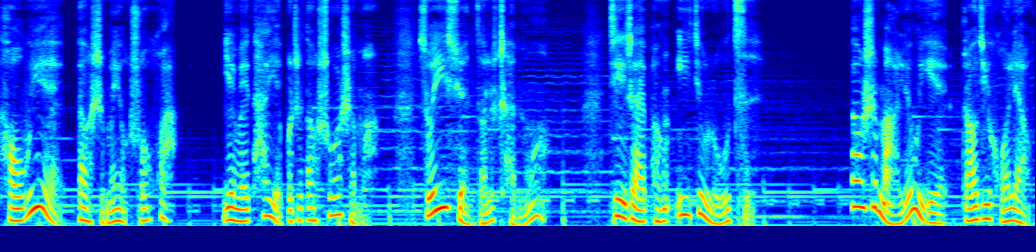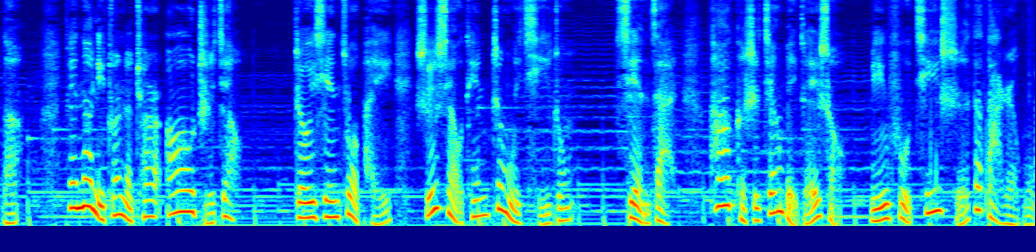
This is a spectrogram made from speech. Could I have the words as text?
侯爷倒是没有说话，因为他也不知道说什么，所以选择了沉默。季载鹏依旧如此，倒是马六爷着急火燎的，在那里转着圈，嗷嗷直叫。周一仙作陪，石小天正为其中。现在他可是江北贼首、名副其实的大人物。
